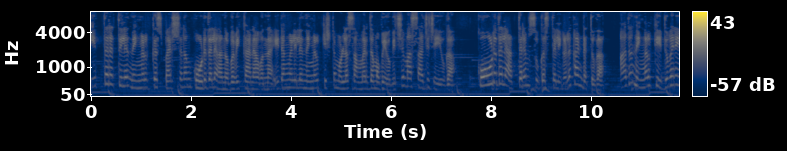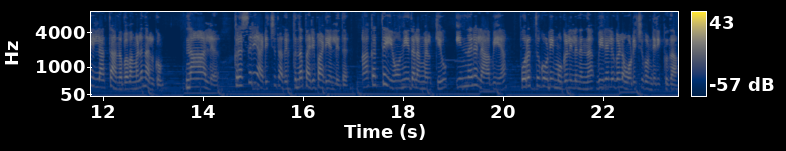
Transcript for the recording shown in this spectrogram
ഇത്തരത്തിൽ നിങ്ങൾക്ക് സ്പർശനം കൂടുതൽ അനുഭവിക്കാനാവുന്ന ഇടങ്ങളിൽ നിങ്ങൾക്കിഷ്ടമുള്ള സമ്മർദ്ദം ഉപയോഗിച്ച് മസാജ് ചെയ്യുക. കൂടുതൽ അത്തരം സുഖസ്ഥലികൾ കണ്ടെത്തുക. അത് നിങ്ങൾക്ക് ഇതുവരെ ഇല്ലാത്ത അനുഭവങ്ങൾ നൽകും. നാല് ക്രിസരി അടിച്ചു തകർക്കുന്ന പരിപാടിയല്ലിത്. അകത്തെ യോനീതളങ്ങൾക്കു ഇന്നര ലാബിയ പുറത്തുകൂടി മുകളിൽ നിന്ന് വിരലുകൾ ഓടിച്ചുകൊണ്ടിരിക്കുക.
